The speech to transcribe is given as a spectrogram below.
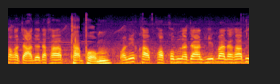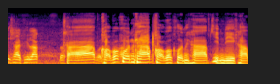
ช่องอาจารย์ด้วยนะครับ ครับผม วันนี้ขอบขอบคุณอาจารย์พีทมากนะครับ พี่ชายที่รักนะครับ ขอบพระคุณครับ ขอบพระคุณครับ ยินดีครับ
